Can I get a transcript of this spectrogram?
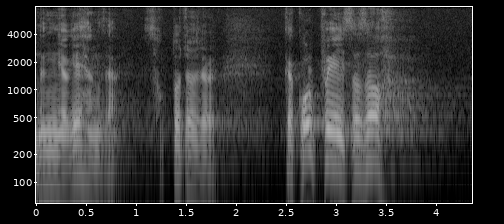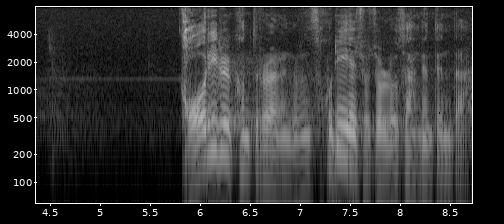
능력의 향상, 속도 조절. 그러니까 골프에 있어서 거리를 컨트롤하는 것은 소리의 조절로서 하면 된다.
